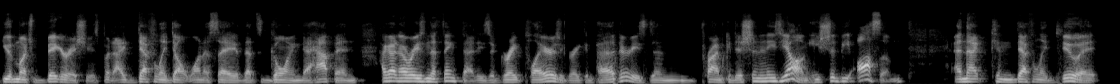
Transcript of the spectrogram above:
you have much bigger issues. But I definitely don't want to say that's going to happen. I got no reason to think that. He's a great player, he's a great competitor, he's in prime condition, and he's young. He should be awesome. And that can definitely do it.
